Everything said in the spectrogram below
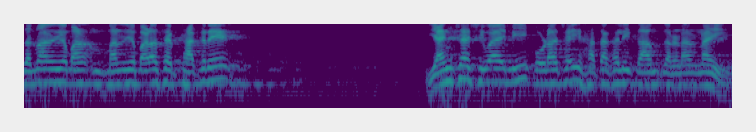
सन्माननीय बा- माननीय बाळासाहेब ठाकरे यांच्याशिवाय मी कोणाच्याही हाताखाली काम करणार नाही.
